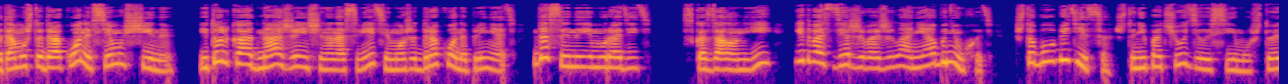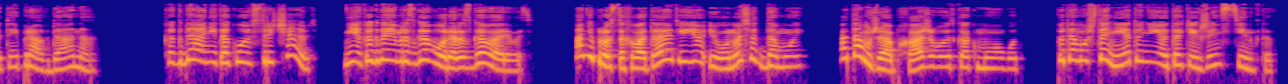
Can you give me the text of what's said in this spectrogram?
«Потому что драконы все мужчины, и только одна женщина на свете может дракона принять, да сына ему родить», — сказал он ей, едва сдерживая желание обнюхать, чтобы убедиться, что не почудилось ему, что это и правда она. Когда они такую встречают, некогда им разговоры разговаривать. Они просто хватают ее и уносят домой, а там уже обхаживают как могут, потому что нет у нее таких же инстинктов.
